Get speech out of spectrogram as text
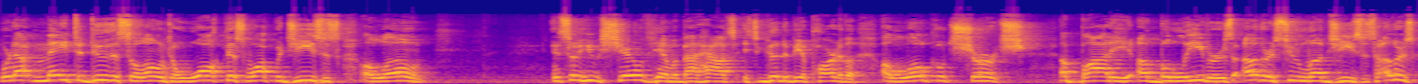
we're not made to do this alone, to walk this walk with Jesus alone. And so he sharing with him about how it's, it's good to be a part of a, a local church a body of believers, others who love Jesus, others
